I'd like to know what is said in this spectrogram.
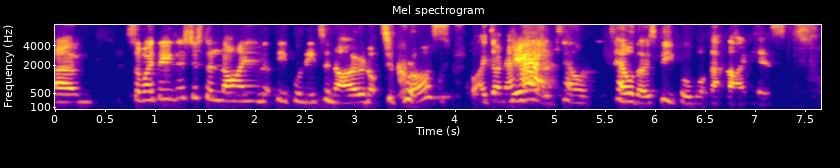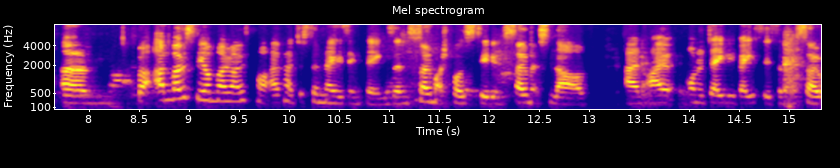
um, so i think there's just a line that people need to know not to cross but i don't know yeah. how to tell tell those people what that line is um, but i'm mostly on my most part i've had just amazing things and so much positivity and so much love and i on a daily basis am so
